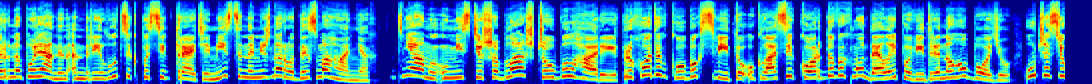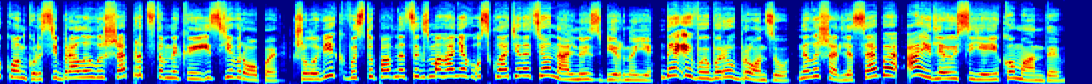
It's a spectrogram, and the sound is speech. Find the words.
Тернополянин Андрій Луцик посів третє місце на міжнародних змаганнях. Днями у місті Шабла, що у Болгарії, проходив Кубок світу у класі кордових моделей повітряного бою. Участь у конкурсі брали лише представники із Європи. Чоловік виступав на цих змаганнях у складі національної збірної, де і виборов бронзу не лише для себе, а й для усієї команди.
